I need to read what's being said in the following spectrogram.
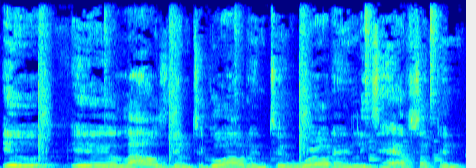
it, it allows them to go out into the world and at least have something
